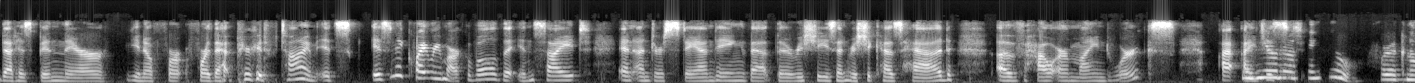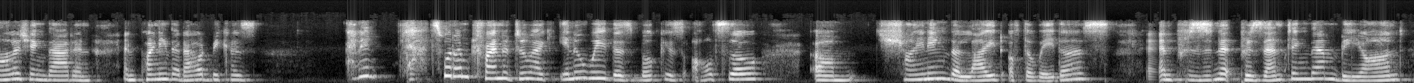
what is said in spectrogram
that has been there, you know, for for that period of time. It's isn't it quite remarkable the insight and understanding that the rishis and rishikas had of how our mind works? I, I just no, thank you for acknowledging that and and pointing that out because I mean that's what I'm trying to do. Like in a way, this book is also um, shining the light of the Vedas and present, presenting them beyond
